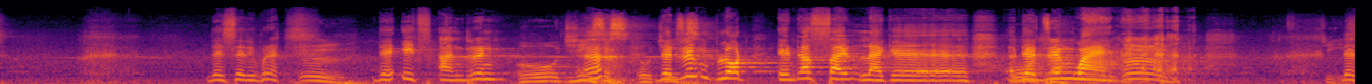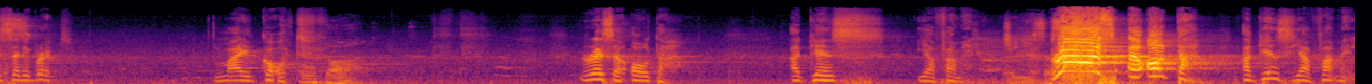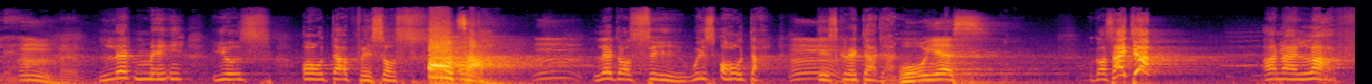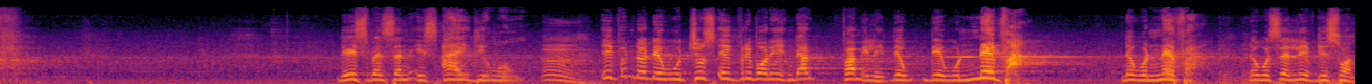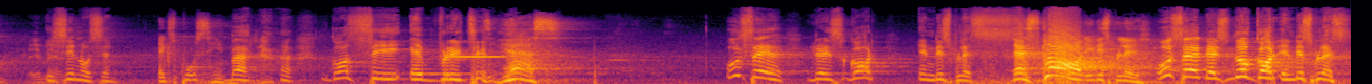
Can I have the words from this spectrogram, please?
They celebrate. They eat and drink. Oh, eh? Jesus. Oh, they Jesus. drink blood in that side like uh, they drink wine. they celebrate. My God. Oh, God. raise an altar against your family. Jesus. Raise an altar against your family. Let me use altar faces. Altar. Let us see which altar is mm. greater than. Oh, yes. Because I jump. And I laugh. This person is hiding. Mm. Even though they would choose everybody in that family, they, they will never, they will never, they will say, leave this one. He's innocent. Expose him. But God see everything. Yes. Who say there is God in this place? There's God in this place. Who say there is no God in this place?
